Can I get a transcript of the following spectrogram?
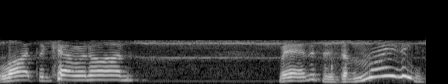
Lights are coming on. Man, this is amazing.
